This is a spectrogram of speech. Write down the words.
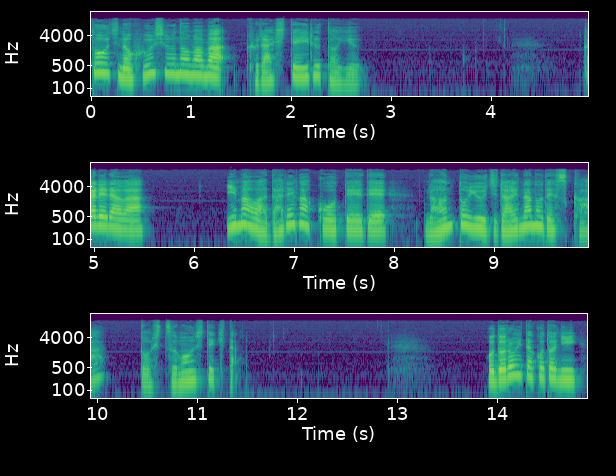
当時の風習のまま暮らしているという。彼らは、今は誰が皇帝で何という時代なのですか？と質問してきた。驚いたことに、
